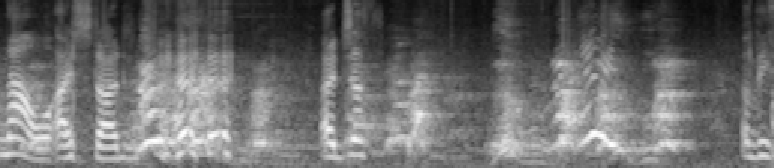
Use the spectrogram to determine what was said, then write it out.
now I started. I just. This.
